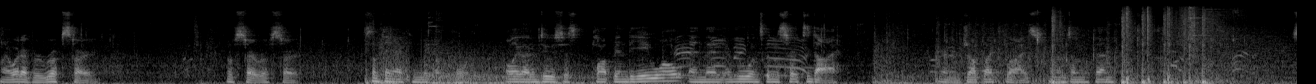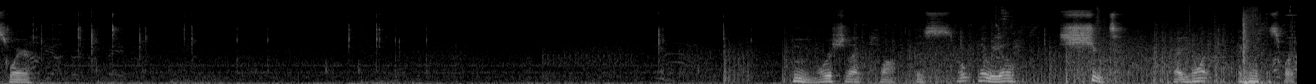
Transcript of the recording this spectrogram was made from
Alright, whatever, rough start. Rough start, rough start. Something I can make up for. All I gotta do is just plop in the A wall, and then everyone's gonna start to die. They're gonna drop like flies when I'm done with them. swear. Hmm, where should I plop this? Oh, there we go. Shoot! Right, you know what? I can make this work.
